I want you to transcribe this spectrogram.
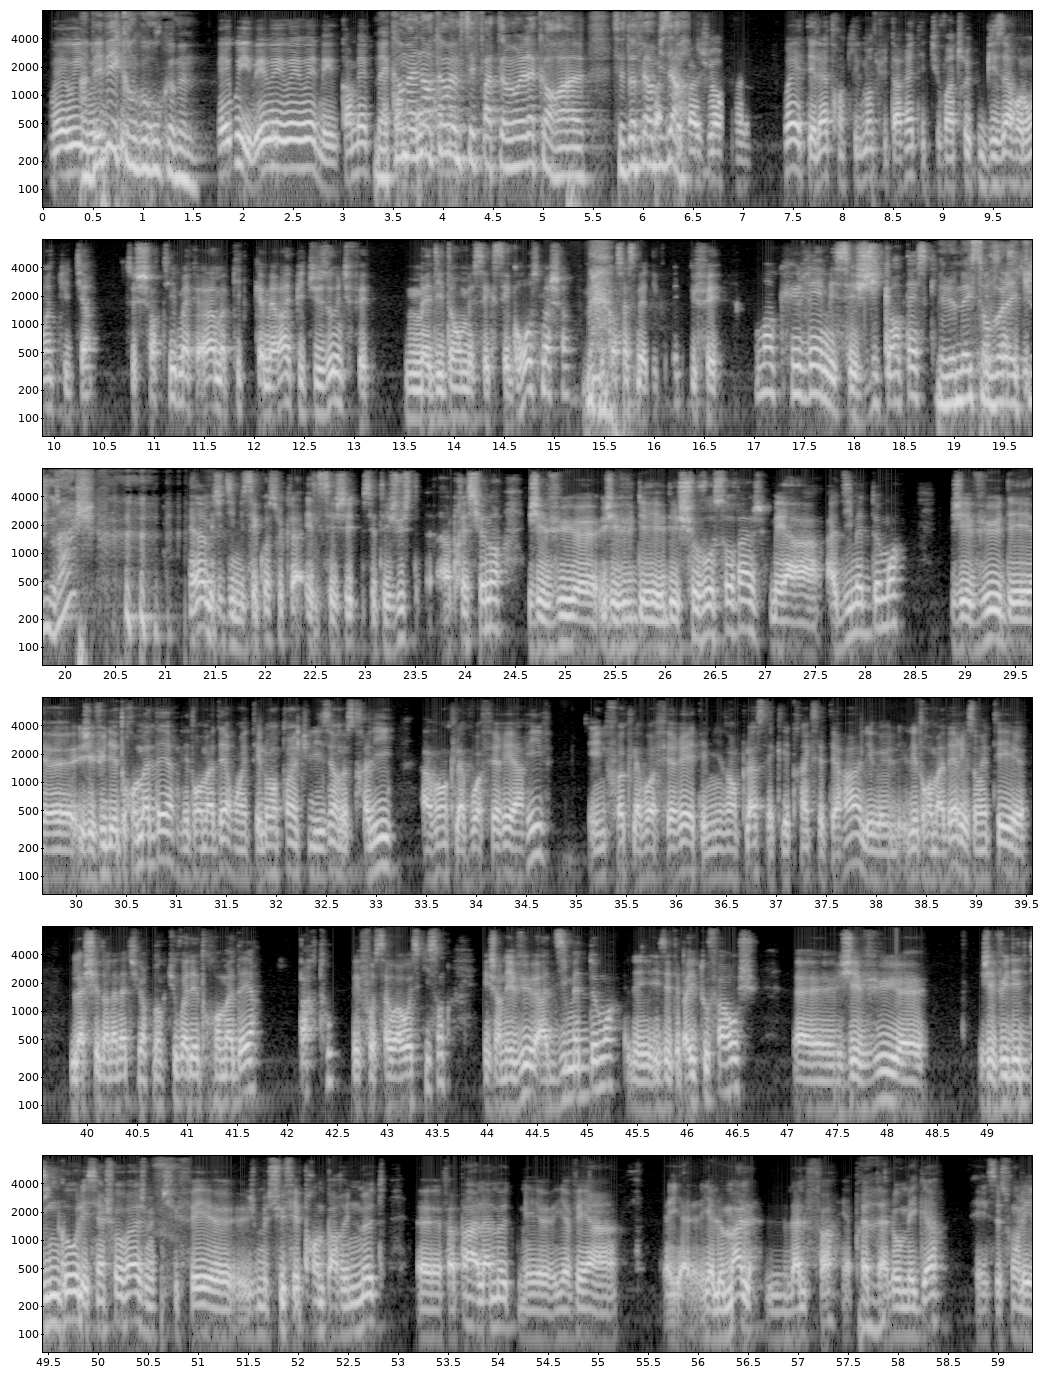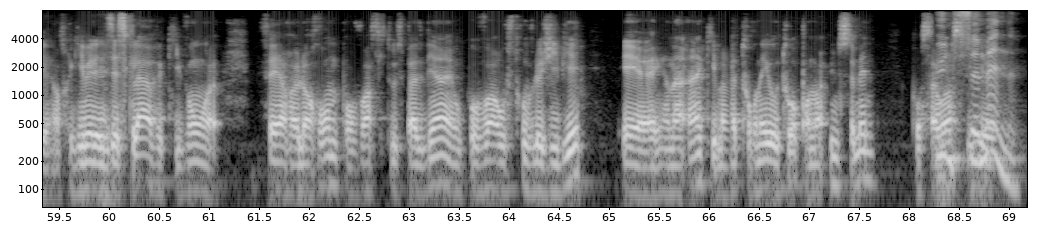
mais oui, Un bébé kangourou quand même. Mais oui, oui, oui, oui, mais quand même. Mais quand même, non, quand même, c'est fat, on est d'accord. Hein. ça doit faire bizarre. Pas genre, euh, ouais, t'es là tranquillement, tu t'arrêtes et tu vois un truc bizarre au loin, tu dis tiens, c'est sorti ma, ma petite caméra et puis tu zoomes, tu fais mais dis donc, mais c'est que c'est gros ce machin. et quand ça se met à déconner, tu fais enculé, mais c'est gigantesque. Mais le mec s'envole avec une vache Et non, mais j'ai dit, mais c'est quoi ce truc-là? Et c'était juste impressionnant. J'ai vu, euh, j'ai vu des, des chevaux sauvages, mais à, à 10 mètres de moi. J'ai vu des, euh, j'ai vu des dromadaires. Les dromadaires ont été longtemps utilisés en Australie avant que la voie ferrée arrive. Et une fois que la voie ferrée a été mise en place avec les trains, etc., les, les dromadaires, ils ont été euh, lâchés dans la nature. Donc tu vois des dromadaires partout, mais il faut savoir où est-ce qu'ils sont. Et j'en ai vu à 10 mètres de moi. Ils n'étaient pas du tout farouches. Euh, j'ai vu, euh, j'ai vu des dingos, les chiens sauvages. Je me suis fait, euh, je me suis fait prendre par une meute. Euh, Enfin, pas à la meute, mais euh, il y avait un, il y a, il y a le mâle, l'alpha, et après Ouais. tu as l'oméga. Et ce sont les, entre guillemets, les esclaves qui vont faire leur ronde pour voir si tout se passe bien ou pour voir où se trouve le gibier. Et il y en a un qui m'a tourné autour pendant une semaine pour savoir Une si, semaine?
